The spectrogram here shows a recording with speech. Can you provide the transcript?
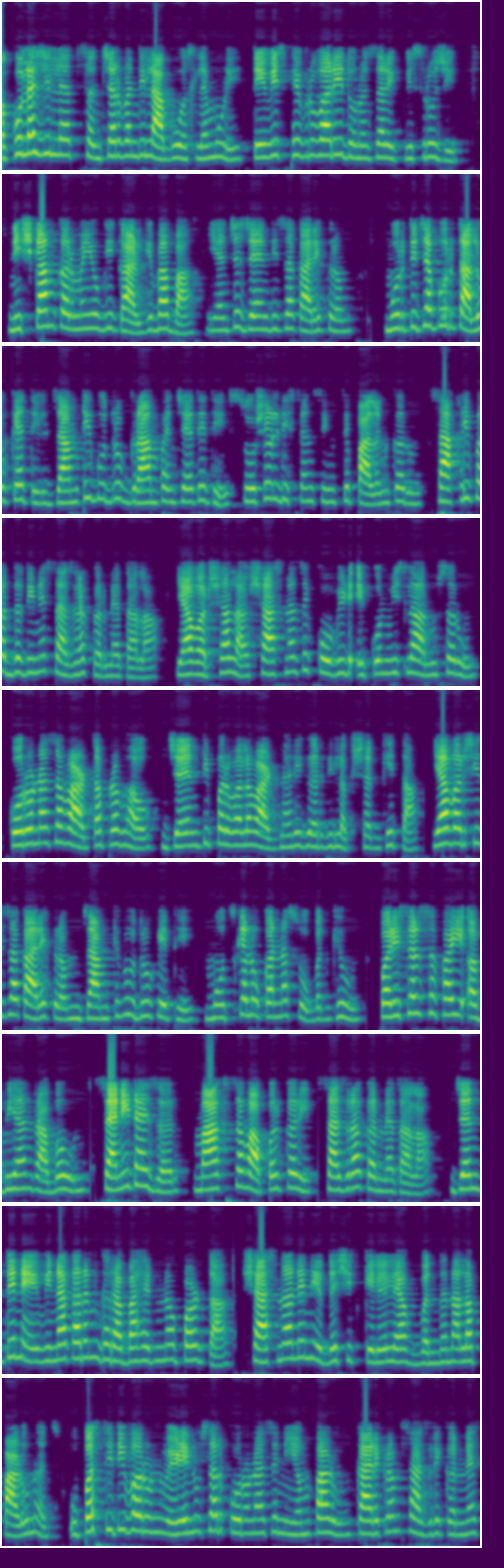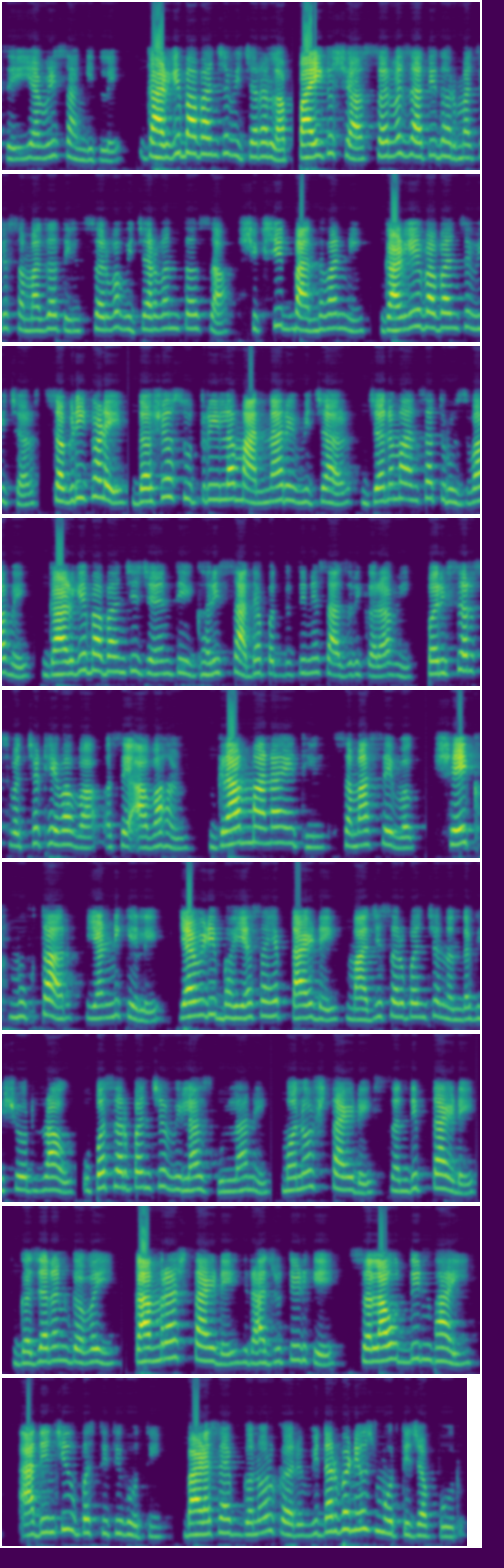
अकोला जिल्ह्यात संचारबंदी लागू असल्यामुळे तेवीस फेब्रुवारी दोन हजार एकवीस रोजी निष्काम कर्मयोगी गाडगेबाबा यांच्या जयंतीचा कार्यक्रम मूर्तिजापूर तालुक्यातील जामठी बुद्रुक ग्रामपंचायत येथे सोशल डिस्टन्सिंगचे पालन करून साखळी पद्धतीने साजरा करण्यात आला. या वर्षाला शासनाचे कोविड एकोणवीस ला अनुसरून कोरोनाचा वाढता प्रभाव जयंती पर्वाला वाढणारी गर्दी लक्षात घेता या वर्षीचा कार्यक्रम जामठी बुद्रुक येथे मोजक्या लोकांना सोबत घेऊन परिसर सफाई अभियान राबवून सॅनिटायझर मास्कचा वापर करीत साजरा करण्यात आला. जनतेने विनाकारण घराबाहेर न पडता शासनाने निर्देशित केलेल्या बंधनाला पाळूनच उपस्थितीवरून वेळेनुसार कोरोनाचे नियम पाळून कार्यक्रम साजरे करण्याचे यावेळी सांगितले. गाडगेबाबांच्या विचाराला पायी कशा सर्व जाती धर्माचे समाजातील सर्व विचारवंत असा शिक्षित बांधवांनी गाडगेबाबांचे विचार सगळीकडे दशसूत्रीला मानणारे विचार जनमानसात रुजवावे. गाडगेबाबांची जयंती घरी साध्या पद्धतीने साजरी करावी. परिसर स्वच्छ ठेवावा असे आवाहन ग्राममाना येथील समाजसेवक शेख मुख्तार यांनी केले. यावेळी भैयासाहेब तायडे माजी सरपंच नंदकिशोर राव उपसरपंच विलास गुल्हाने मनोज तायडे संदीप तायडे गजानन गवई कामराज तायडे राजू तिडके सलाउद्दीन भाई आदींची उपस्थिती होती. बाळासाहेब गणोरकर विदर्भ न्यूज मूर्तिजापूर.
